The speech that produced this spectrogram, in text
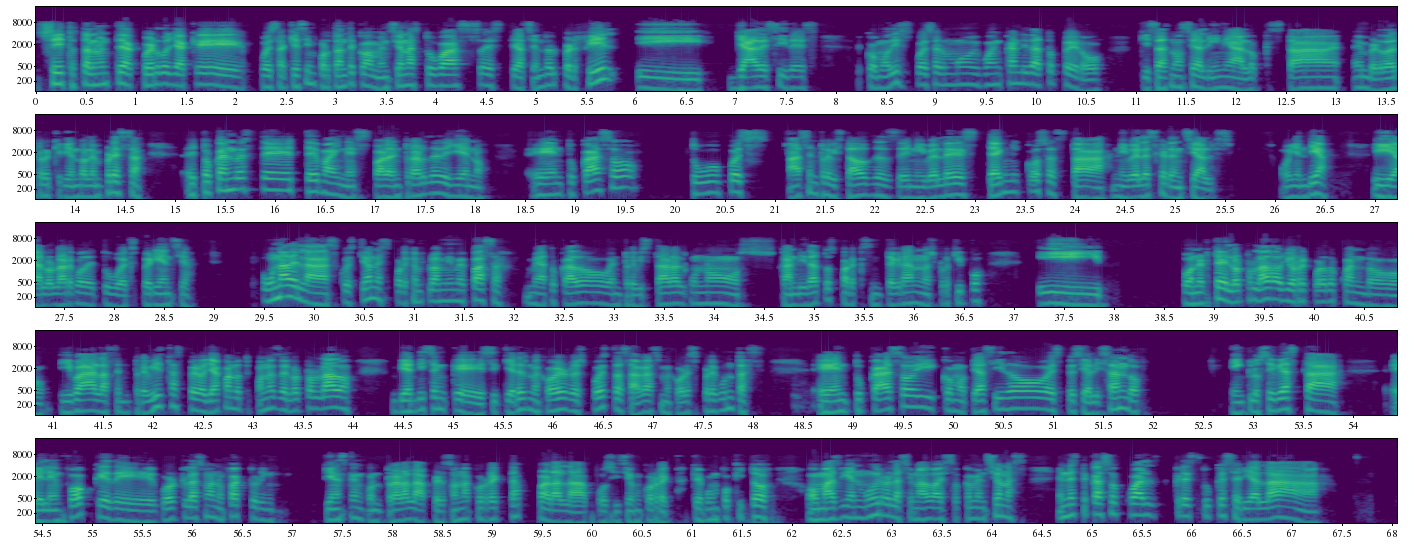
Sí, totalmente de acuerdo, ya que pues aquí es importante, como mencionas, tú vas este, haciendo el perfil y ya decides, como dices, puede ser muy buen candidato, pero quizás no se alinea a lo que está en verdad requiriendo la empresa. Eh, tocando este tema, Inés, para entrarle de lleno, en tu caso, tú pues has entrevistado desde niveles técnicos hasta niveles gerenciales hoy en día y a lo largo de tu experiencia. Una de las cuestiones, por ejemplo, a mí me pasa, me ha tocado entrevistar a algunos candidatos para que se integran a nuestro equipo y ponerte del otro lado. Yo recuerdo cuando iba a las entrevistas, pero ya cuando te pones del otro lado, bien dicen que si quieres mejores respuestas, hagas mejores preguntas. En tu caso y como te has ido especializando, inclusive hasta el enfoque de World Class Manufacturing, tienes que encontrar a la persona correcta para la posición correcta, que va un poquito o más bien muy relacionado a eso que mencionas. En este caso, ¿cuál crees tú que sería la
